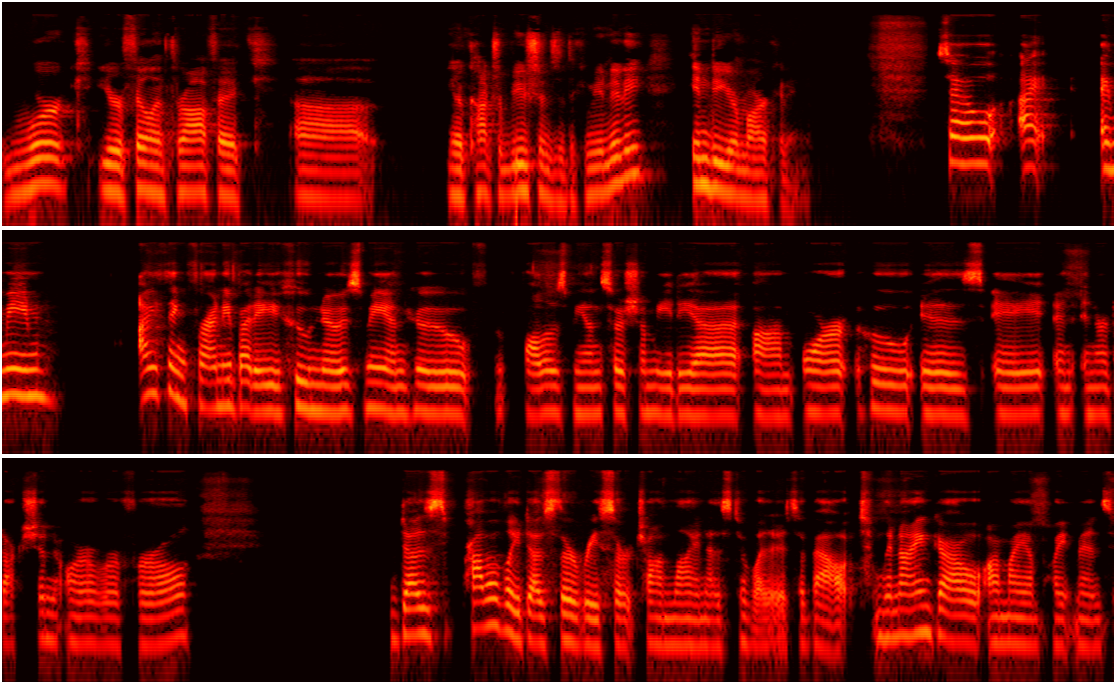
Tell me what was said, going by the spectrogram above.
work your philanthropic uh, you know contributions to the community into your marketing? So i i mean i think for anybody who knows me and who follows me on social media um, or who is a an introduction or a referral does probably does their research online as to what it's about. When i go on my appointments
